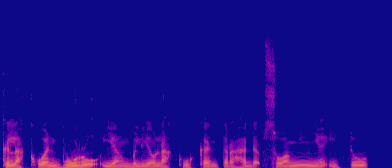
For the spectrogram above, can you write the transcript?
kelakuan buruk yang beliau lakukan terhadap suaminya itu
